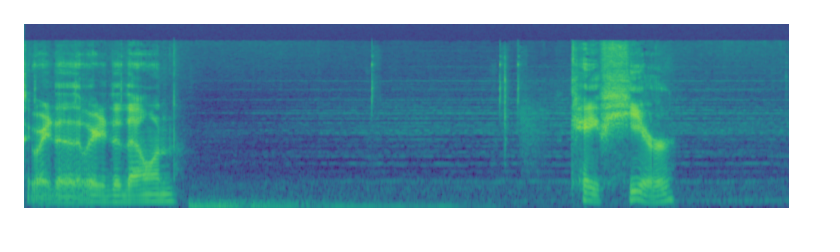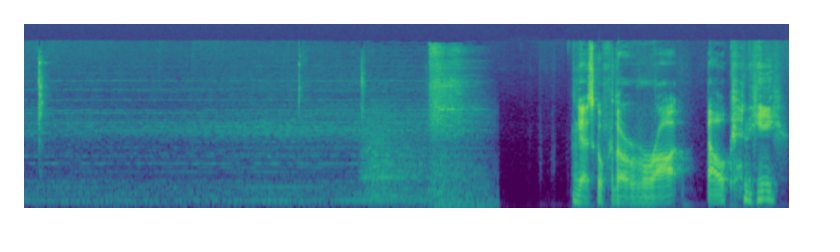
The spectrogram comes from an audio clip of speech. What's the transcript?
See where he did, where he did that one. cave here. You guys go for the rot balcony.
